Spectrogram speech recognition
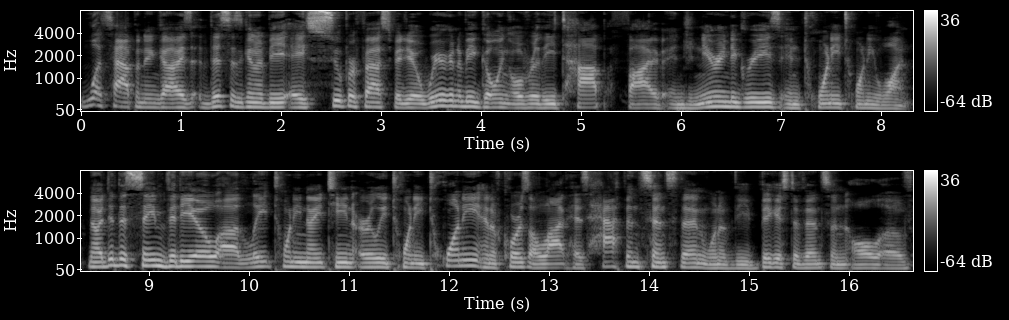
What's happening guys? This is going to be a super fast video. We're going to be going over the top five engineering degrees in 2021. Now I did this same video uh, late 2019, early 2020, and of course a lot has happened since then. One of the biggest events in all of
